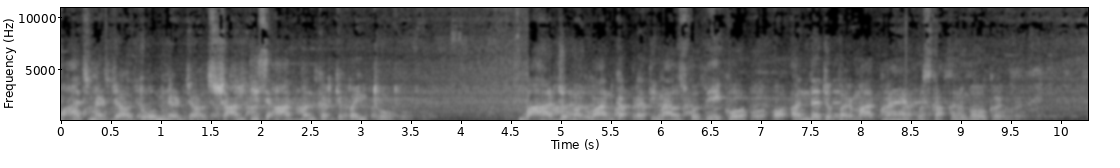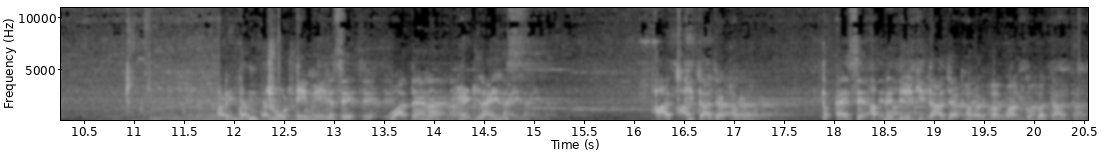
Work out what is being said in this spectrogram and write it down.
पाँच मिनट जाओ, दो मिनट जाओ, शांति से आँख बंद करके बैठो। बाहर जो भगवान का प्रतिमा है, उसको देखो और अंदर जो परमात्मा है, उसका अनुभव करो। और एकदम छोटे में, जैसे वो आता है ना हेडलाइंस आज की ताज़ा खबर। तो ऐसे अपने दिल की ताज़ा खबर भगवान को बताता।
